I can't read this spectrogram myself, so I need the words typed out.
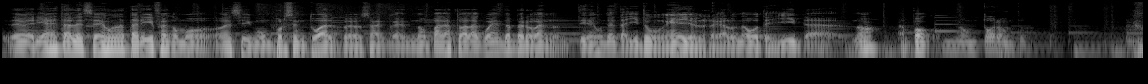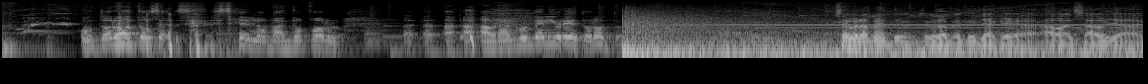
Deberías establecer una tarifa como, vamos a decir, como un porcentual, pues, o sea, no pagas toda la cuenta, pero bueno, tienes un detallito con ellos, les regalo una botellita, ¿no? Tampoco. No, un Toronto. Un Toronto se, se- se lo mandó por. a- a- a- ¿Habrá algún delivery de Toronto? Seguramente, seguramente, ya que ha avanzado y ha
